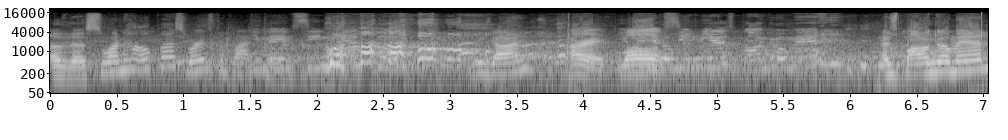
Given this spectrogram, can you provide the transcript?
oh this one help us. Where's the black? You may have seen me as the, We gone? All right. you may have seen me as Bongo Man. as Bongo Man,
